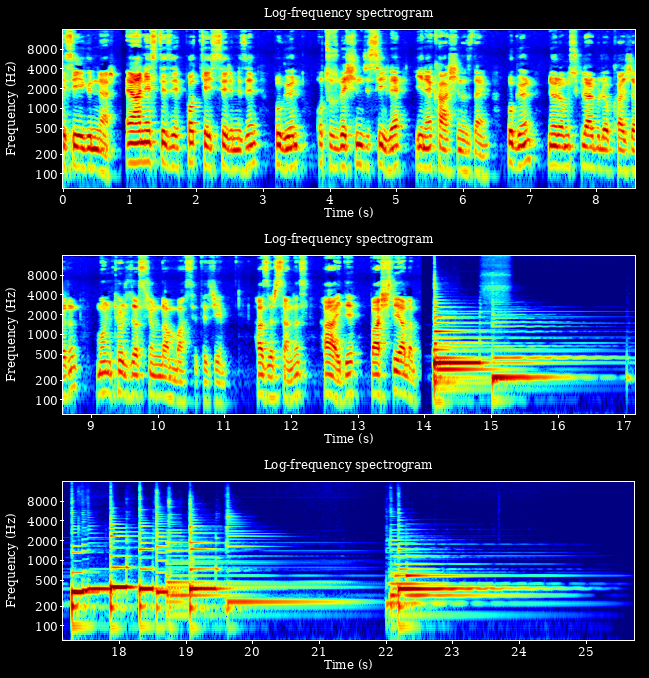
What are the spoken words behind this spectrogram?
Herkese iyi günler. E-Anestezi Podcast serimizin bugün 35. ile yine karşınızdayım. Bugün nöromüsküler blokajların monitorizasyonundan bahsedeceğim. Hazırsanız haydi başlayalım.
